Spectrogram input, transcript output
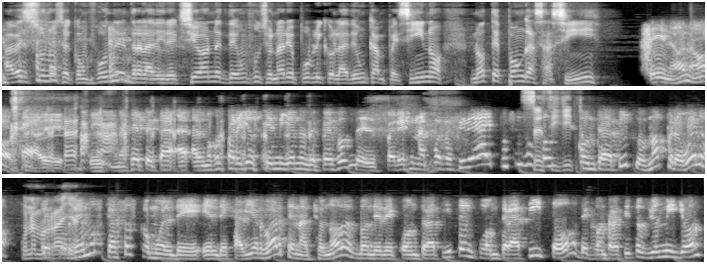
a veces uno se confunde entre la dirección de un funcionario público y la de un campesino. No te pongas así. Sí, no, no, o sea, eh, eh, imagínate, ta- a, a lo mejor para ellos 100 millones de pesos les parece una cosa así de, ay, pues esos son Sencillito. contratitos, ¿no? Pero bueno, Una recordemos casos como el de el de Javier Duarte, Nacho, ¿no? Donde de contratito en contratito, de contratitos de un millón,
